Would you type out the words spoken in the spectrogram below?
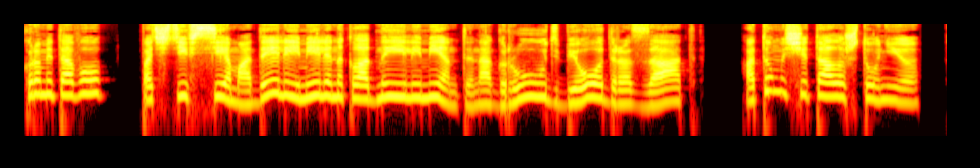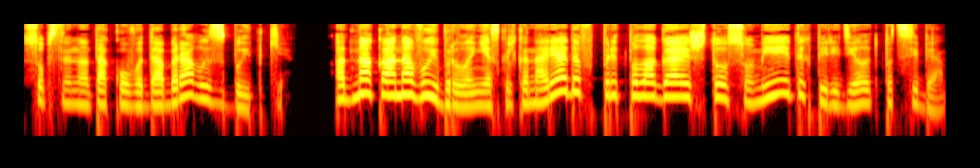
Кроме того, почти все модели имели накладные элементы на грудь, бедра, зад. А Тома считала, что у нее, собственно, такого добра в избытке. Однако она выбрала несколько нарядов, предполагая, что сумеет их переделать под себя.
